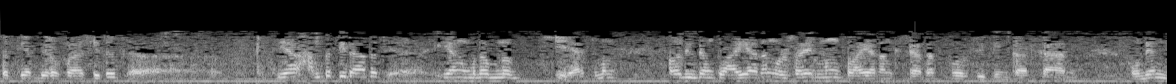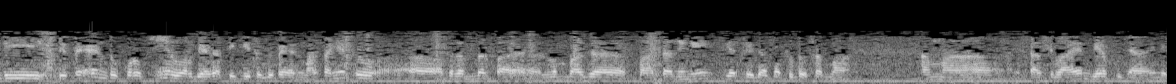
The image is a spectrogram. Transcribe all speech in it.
setiap birokrasi itu eh, ya hampir tidak ada eh, yang benar-benar iya. Cuman kalau di bidang pelayanan menurut saya memang pelayanan kesehatan perlu ditingkatkan. Kemudian di BPN tuh korupsinya luar biasa tinggi tuh BPN. Makanya tuh eh, benar-benar Pak lembaga badan ini dia tidak mau tutup sama sama instansi lain dia punya ini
